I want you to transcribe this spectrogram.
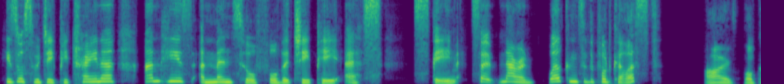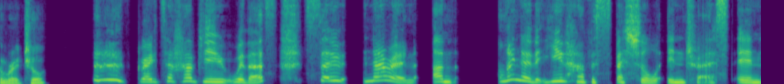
He's also a GP trainer and he's a mentor for the GPS scheme. So, Naren, welcome to the podcast. Hi, welcome, Rachel. Great to have you with us. So, Naren, um, I know that you have a special interest in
